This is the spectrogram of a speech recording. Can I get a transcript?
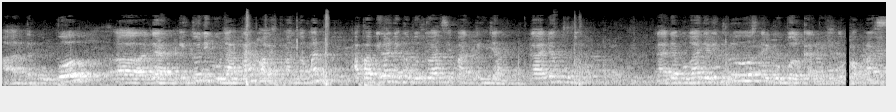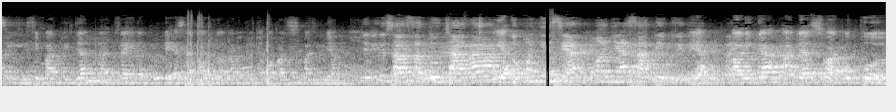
Uh, terkumpul uh, dan itu digunakan oleh teman-teman apabila ada kebutuhan simpan pinjam. Gak ada bunga, gak ada bunga jadi terus dikumpulkan itu kooperasi simpan pinjam dan saya ingat dulu di SMA juga kami punya kooperasi simpan pinjam. Jadi itu salah satu cara Iya. untuk menyiasat, menyiasati begitu ya. ya paling nggak ada suatu pool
